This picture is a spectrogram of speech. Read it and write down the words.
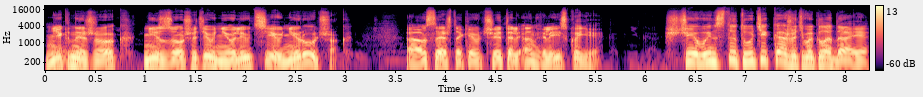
Ні книжок, ні зошитів, ні олівців, ні ручок. А все ж таки вчитель англійської. Ще в інституті, кажуть, викладає,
